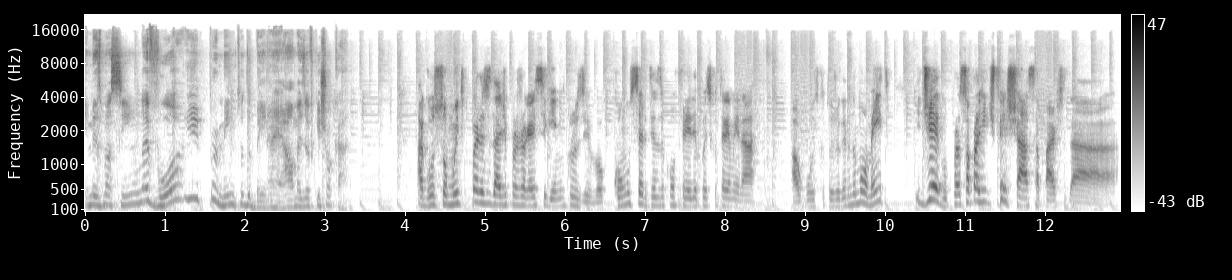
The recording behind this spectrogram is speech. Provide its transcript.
E mesmo assim levou e por mim tudo bem, na real, mas eu fiquei chocado. Aguçou muito curiosidade para jogar esse game, inclusive. Vou com certeza conferir depois que eu terminar alguns que eu tô jogando no momento. E, Diego, pra, só pra gente fechar essa parte da,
